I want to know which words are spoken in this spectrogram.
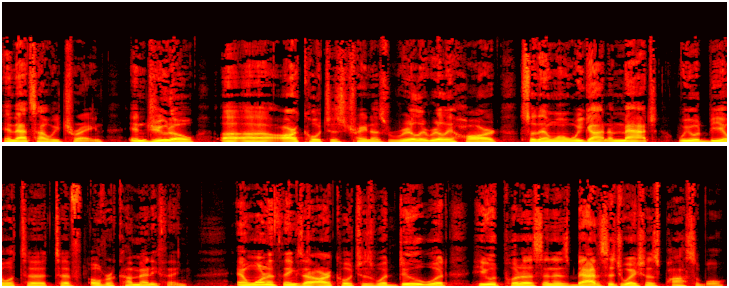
and that's how we train. In judo, uh, uh, our coaches train us really, really hard so that when we got in a match, we would be able to, to overcome anything. And one of the things that our coaches would do would he would put us in as bad a situation as possible.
